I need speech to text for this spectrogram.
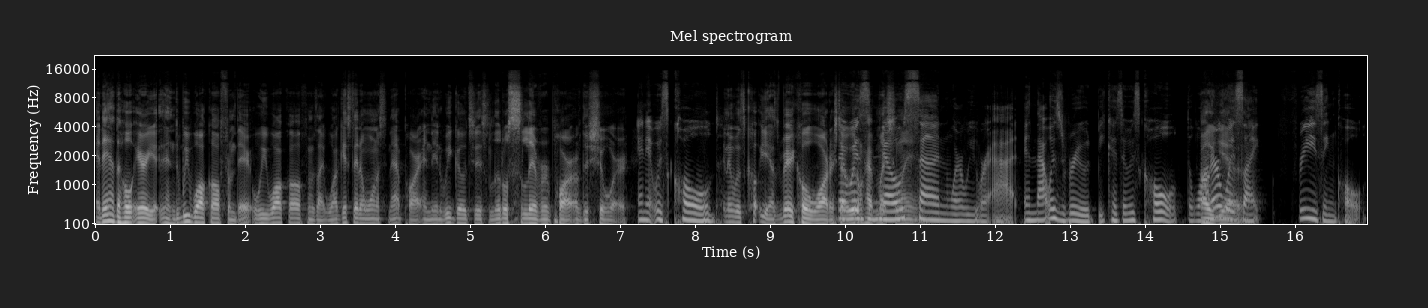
and they have the whole area. And we walk off from there. We walk off and was like, well, I guess they don't want us in that part. And then we go to this little sliver part of the shore, and it was cold. and it was cold. Yeah, it's very cold water, so there we don't have much no land. sun where we were at, and that was rude because it was cold. The oh, water was yeah. like freezing cold,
